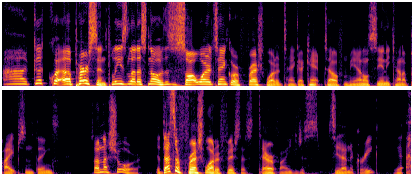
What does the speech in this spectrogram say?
Uh, good que- uh, person. Please let us know if this is a saltwater tank or a freshwater tank. I can't tell from here. I don't see any kind of pipes and things, so I'm not sure. If that's a freshwater fish, that's terrifying. You can just see that in the creek, Yeah.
